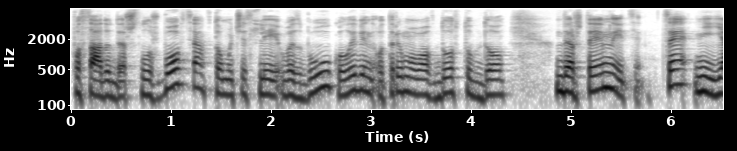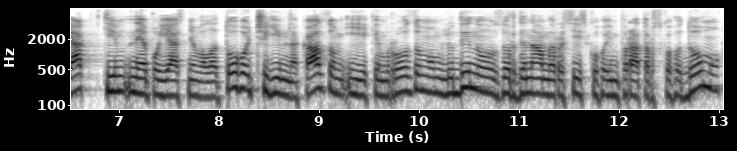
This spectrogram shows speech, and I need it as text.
посаду держслужбовця, в тому числі в СБУ, коли він отримував доступ до держтаємниці. Це ніяк, втім, не пояснювало того, чиїм наказом і яким розумом людину з орденами російського імператорського дому,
